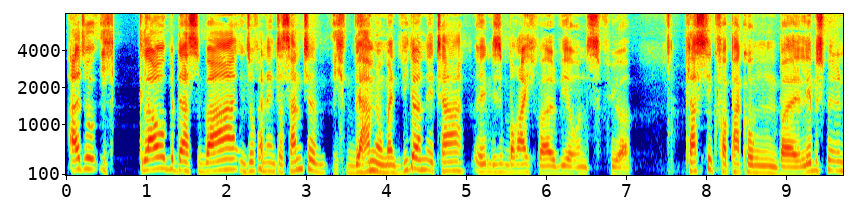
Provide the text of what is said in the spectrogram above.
Also ich glaube, das war insofern eine interessante. Ich, wir haben im Moment wieder ein Etat in diesem Bereich, weil wir uns für Plastikverpackungen bei Lebensmitteln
